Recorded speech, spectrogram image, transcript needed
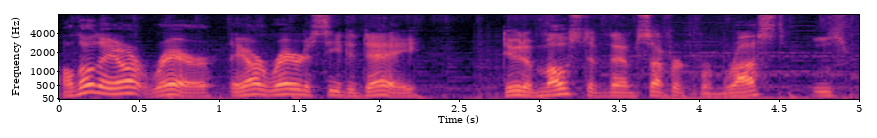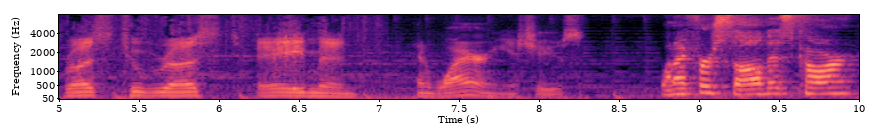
Although they aren't rare, they are rare to see today due to most of them suffered from rust Rust to rust, amen. and wiring issues. When I first saw this car,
